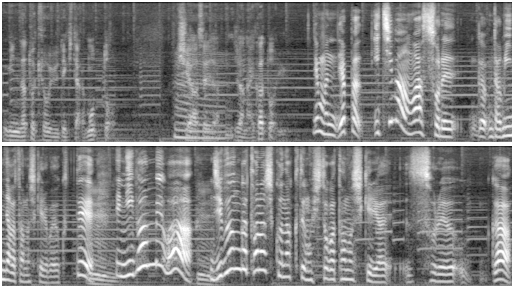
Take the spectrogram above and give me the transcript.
みんなと共有できたらもっと幸せじゃ,、うん。じゃないかという。でもやっぱ一番はそれがみんなが楽しければよくて、うん。で2番目は、うん。自分が楽しくなくても人が楽しければそれが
